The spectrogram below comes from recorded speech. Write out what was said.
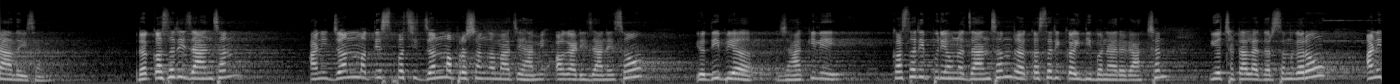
जाँदैछन्। र कसरी जान्छन्? अनि जन्म त्यसपछि जन्म प्रसङ्गमा चाहिँ हामी अगाडि जानेछौँ। यो दिव्य झाँकीले कसरी पुर्याउन जान्छन् र कसरी कैदी बनाएर राख्छन् यो छटालाई दर्शन गरौँ। अनि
